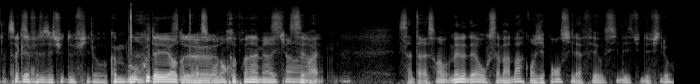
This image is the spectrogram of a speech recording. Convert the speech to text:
c'est ça qu'il a fait des études de philo, comme beaucoup d'ailleurs d'entrepreneurs américains. C'est vrai c'est intéressant. Même d'ailleurs, Oussama Mar, quand j'y pense, il a fait aussi des études de philo.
